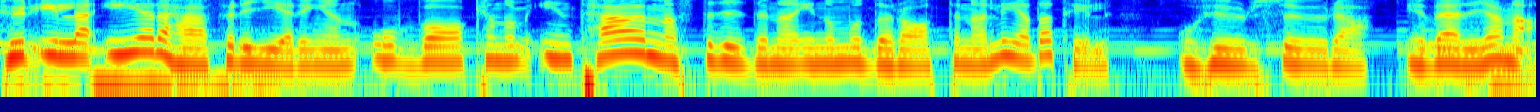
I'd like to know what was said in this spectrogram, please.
Hur illa är det här för regeringen och vad kan de interna striderna inom Moderaterna leda till? Och hur sura är väljarna?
